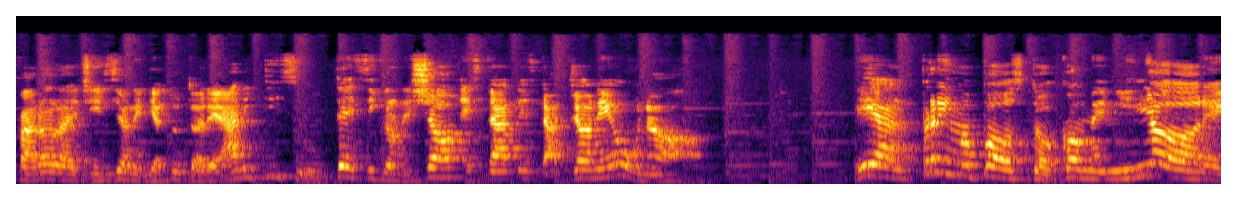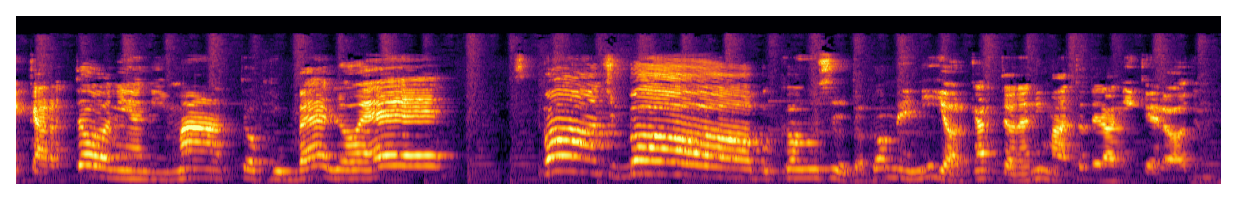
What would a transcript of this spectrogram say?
farò la recensione di A Tutto Reality su Tessiclone Show Estate Stagione 1. E al primo posto come migliore cartone animato più bello è SpongeBob, conosciuto come miglior cartone animato della Nickelodeon.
